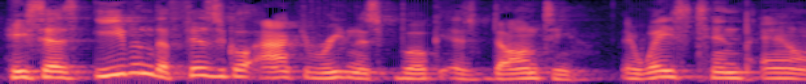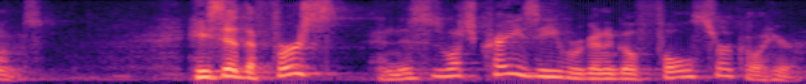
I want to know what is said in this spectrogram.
He says, even the physical act of reading this book is daunting. It weighs 10 pounds. He said the first, and this is what's crazy, we're going to go full circle here.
